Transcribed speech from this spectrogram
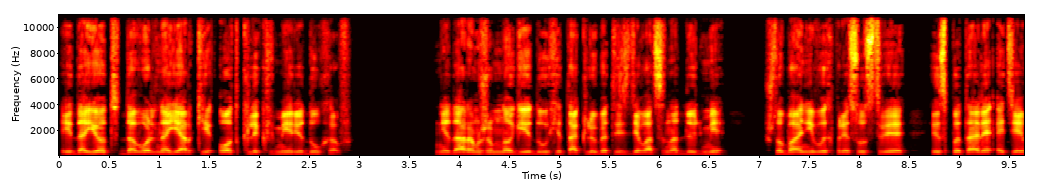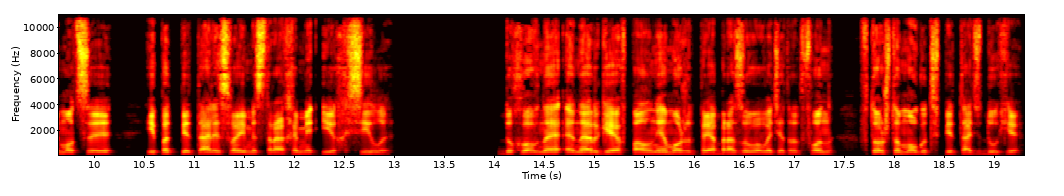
и дает довольно яркий отклик в мире духов. Недаром же многие духи так любят издеваться над людьми, чтобы они в их присутствии испытали эти эмоции и подпитали своими страхами их силы. Духовная энергия вполне может преобразовывать этот фон в то, что могут впитать духи.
